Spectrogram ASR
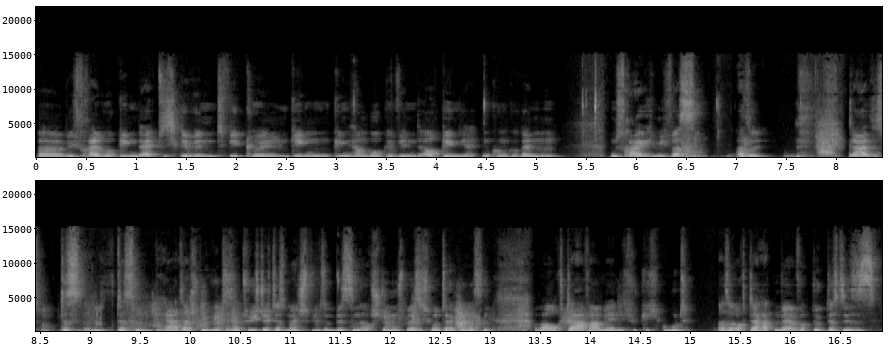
äh, wie Freiburg gegen Leipzig gewinnt, wie Köln gegen, gegen Hamburg gewinnt, auch gegen direkten Konkurrenten, dann frage ich mich, was, also klar, das, das, das Hertha-Spiel wird das natürlich durch das Mainz-Spiel so ein bisschen auch stimmungsmäßig runtergerissen, aber auch da waren wir ja nicht wirklich gut. Also auch da hatten wir einfach Glück, dass dieses,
